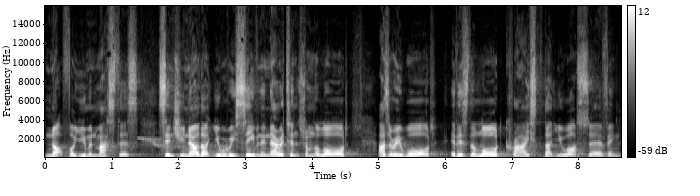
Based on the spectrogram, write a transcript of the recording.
not for human masters. Since you know that you will receive an inheritance from the Lord as a reward, it is the Lord Christ that you are serving.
